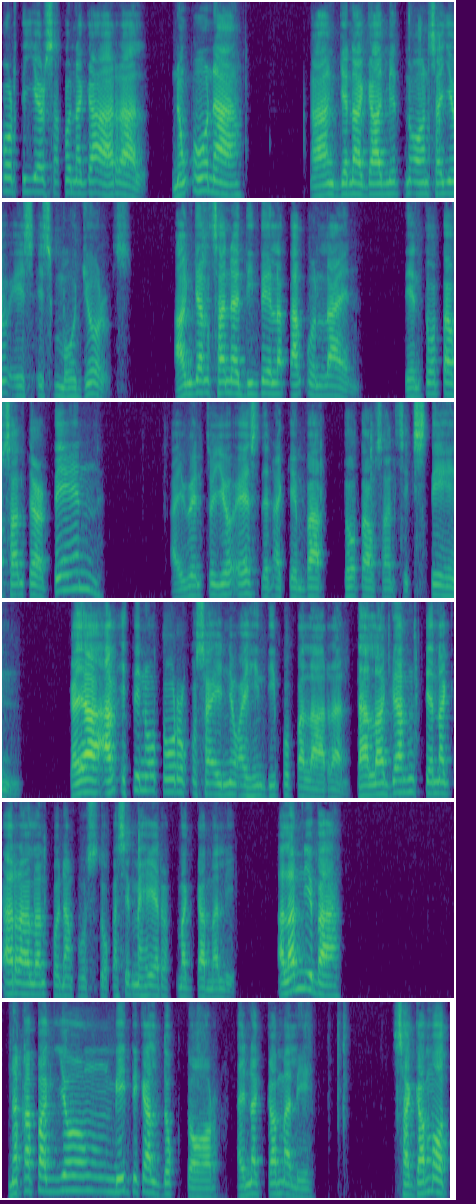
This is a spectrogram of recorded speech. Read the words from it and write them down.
40 years ako nag-aaral. Nung una, ang ginagamit noon sa US is modules. Hanggang sa na-develop ang online. Then 2013, I went to US, then I came back 2016. Kaya ang itinuturo ko sa inyo ay hindi po palaran. Talagang pinag-aralan ko ng husto kasi mahirap magkamali. Alam niyo ba, na kapag yung medical doctor ay nagkamali sa gamot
